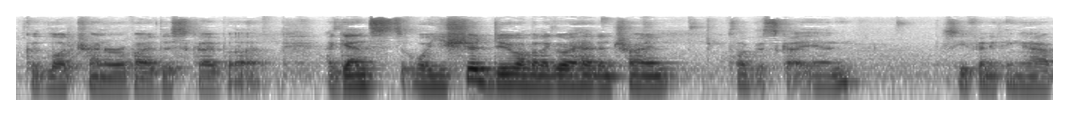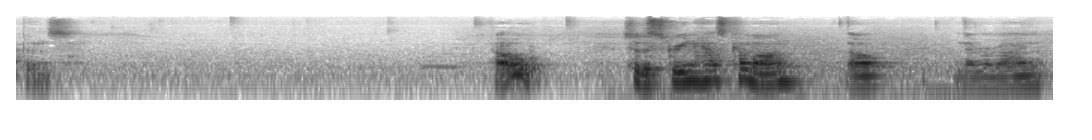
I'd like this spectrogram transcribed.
Good luck trying to revive this guy, but against what you should do, I'm gonna go ahead and try and plug this guy in, see if anything happens. Oh, so the screen has come on. Oh, never mind.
